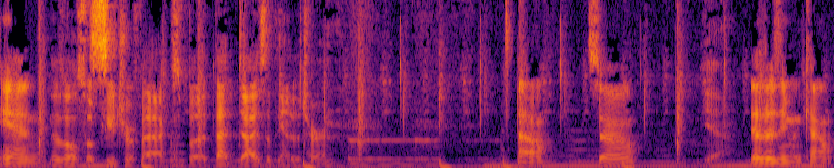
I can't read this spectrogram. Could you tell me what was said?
And There's also Putrefax, but that dies at the end of the turn. Oh, so Yeah. that doesn't even count.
